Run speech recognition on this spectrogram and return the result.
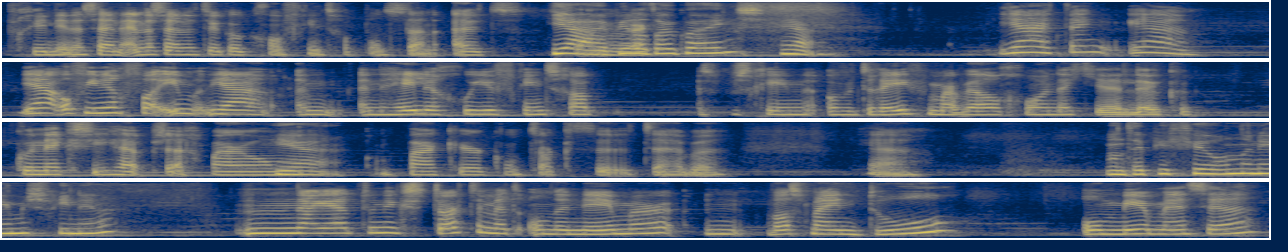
vriendinnen zijn. En er zijn natuurlijk ook gewoon vriendschappen ontstaan uit. Ja, heb je dat ook wel eens? Ja. Ja, ik denk, ja. Ja, of in ieder geval iemand, ja, een, een hele goede vriendschap is misschien overdreven, maar wel gewoon dat je een leuke connectie hebt, zeg maar, om ja. een paar keer contact te, te hebben. Ja. Want heb je veel ondernemersvriendinnen? Mm, Nou ja, toen ik startte met ondernemer, mm, was mijn doel om meer mensen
